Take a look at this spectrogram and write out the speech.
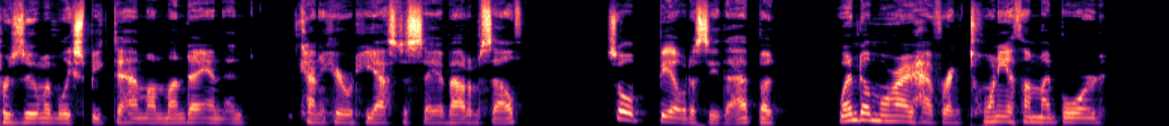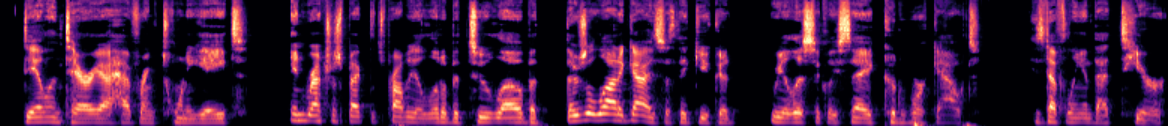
presumably speak to him on Monday and, and kind of hear what he has to say about himself. So we'll be able to see that. But Wendell Moore, I have ranked 20th on my board. Dalen Terry, I have ranked 28. In retrospect, it's probably a little bit too low, but there's a lot of guys I think you could realistically say could work out. He's definitely in that tier.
